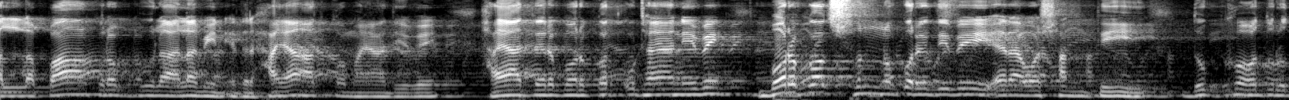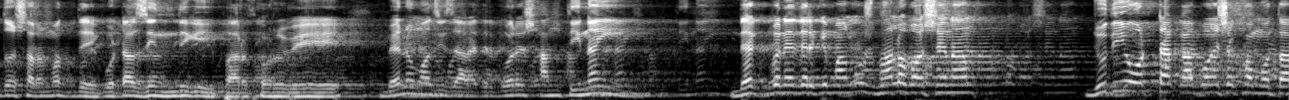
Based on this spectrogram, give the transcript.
আল্লাহ পাক রব্বুল আলামিন এদের হায়াত কমায়া দিবে, হায়াতের বরকত উঠায়া নেবে, বরকত শূন্য করে দিবে, এরা অশান্তি, দুঃখ, দুর্দশার মধ্যে গোটা জিন্দিগি পার করবে। বেনমাজি যারা এদের ঘরে শান্তি নাই, দেখবেন এদেরকে মানুষ ভালোবাসে না। যদিও টাকা পয়সা ক্ষমতা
